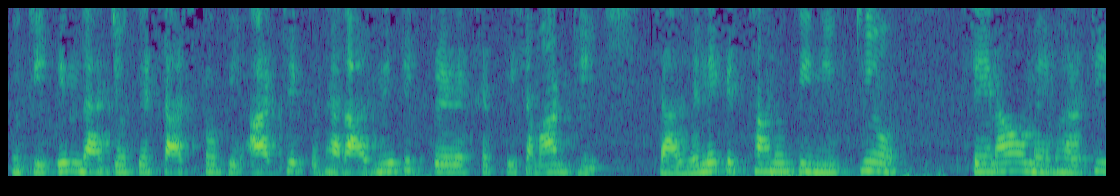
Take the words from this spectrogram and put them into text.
क्योंकि इन राज्यों के शासकों की आर्थिक तथा राजनीतिक प्रेरक शक्ति समान थी। सार्वजनिक स्थानों की नियुक्तियों सेनाओं में भर्ती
